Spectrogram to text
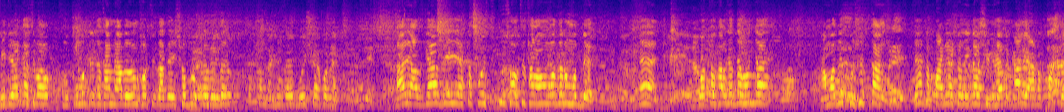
মিডিয়ার কাছে বা মুখ্যমন্ত্রীর কাছে আমি আবেদন করছি যাতে এইসব লোকরা যাতে বহিষ্কার করে। তাই আজকে আর যে একটা পরিস্থিতি চলছে থানামাবাদের মধ্যে। হ্যাঁ গতকালকে দেখুন যায় আমাদের কুসুস্তান যে একটা পার্টি একটা লিডারশিপ হ্যাঁ গাড়ি আটক করছে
